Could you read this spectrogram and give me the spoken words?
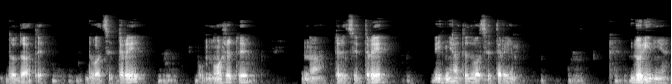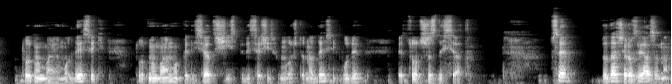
додати 23 помножити на 33 відняти 23. Дорівнює. Тут ми маємо 10, тут ми маємо 56. 56 помножити на 10 буде 560. Все, задача розв'язана.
